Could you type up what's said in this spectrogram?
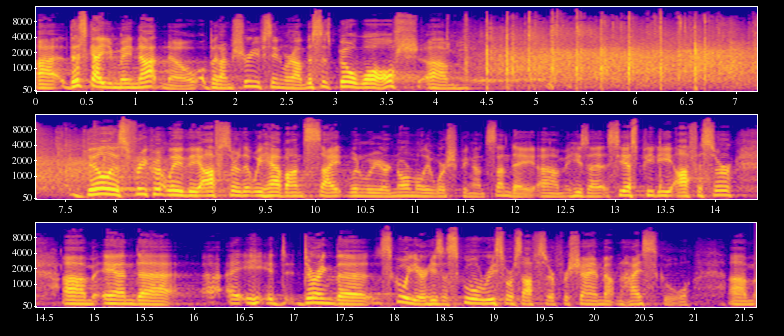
Uh, this guy you may not know, but I'm sure you've seen him around. This is Bill Walsh. Um, Bill is frequently the officer that we have on site when we are normally worshiping on Sunday. Um, he's a CSPD officer, um, and uh, he, during the school year, he's a school resource officer for Cheyenne Mountain High School. Um,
